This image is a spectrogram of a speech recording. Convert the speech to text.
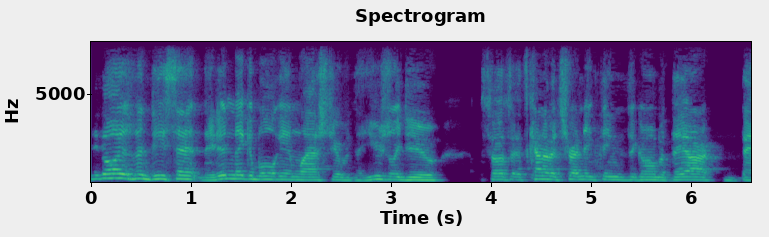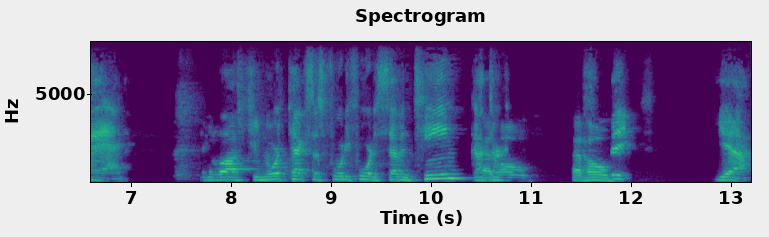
They've always been decent. They didn't make a bowl game last year, but they usually do. So it's, it's kind of a trending thing that they're going, but they are bad. They lost to North Texas 44 to 17. Got at their home. At home. Big. Yeah.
